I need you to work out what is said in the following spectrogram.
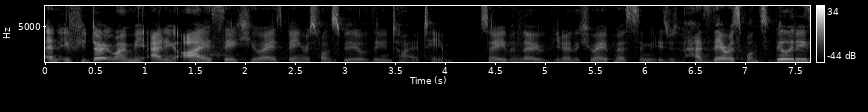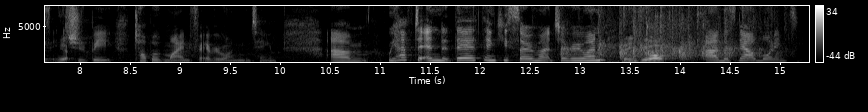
and if you don't mind me adding, I see QA as being responsibility of the entire team. So even though you know the QA person is, has their responsibilities, Yep. it should be top of mind for everyone in the team. Um, we have to end it there. Thank you so much, everyone. Thank you all. Um, it's now morning. tea.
